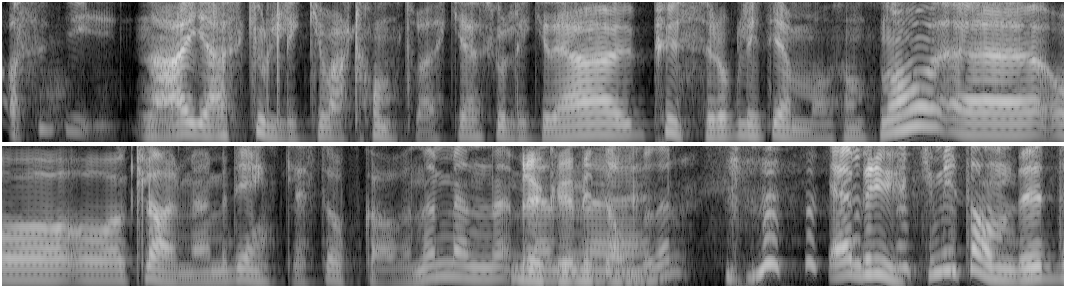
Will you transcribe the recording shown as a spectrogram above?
altså, nei, jeg skulle ikke vært håndverker. Jeg skulle ikke det. Jeg pusser opp litt hjemme og sånt nå, eh, og, og klarer meg med de enkleste oppgavene, men Bruker du mitt eh, anbud, eller? Jeg bruker mitt anbud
